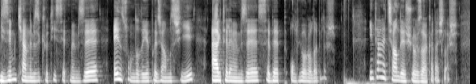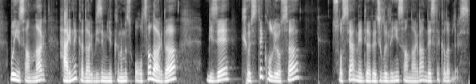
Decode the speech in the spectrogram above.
bizim kendimizi kötü hissetmemize, en sonunda da yapacağımız şeyi ertelememize sebep oluyor olabilir. İnternet çağında yaşıyoruz arkadaşlar. Bu insanlar her ne kadar bizim yakınımız olsalar da bize köstek oluyorsa sosyal medya aracılığıyla insanlardan destek alabiliriz.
